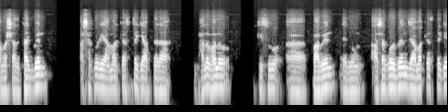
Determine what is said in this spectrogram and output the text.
আমার সাথে থাকবেন। আশা করি আমার কাছ থেকে আপনারা ভালো ভালো কিছু পাবেন এবং আশা করবেন যে আমার কাছ থেকে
